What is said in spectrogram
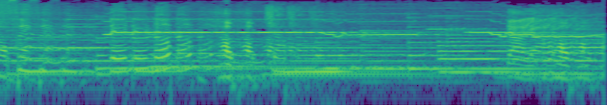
học sinh đến lớp học học chăm đại học học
